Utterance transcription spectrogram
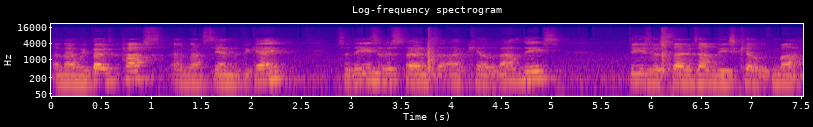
and then we both pass and that's the end of the game. So these are the stones that I've killed of Andy's. These are the stones Andy's killed of mine.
